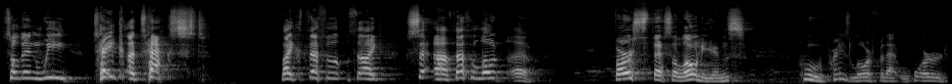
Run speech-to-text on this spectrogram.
So then we take a text like, Thess- like uh, Thessalon- uh, First Thessalonians. Who praise the Lord for that word.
